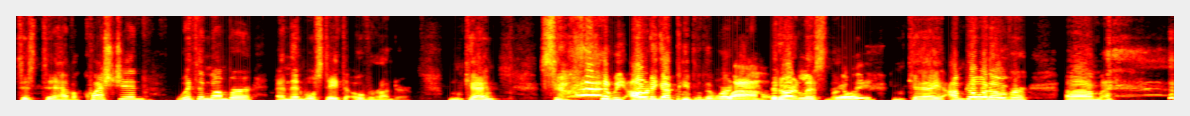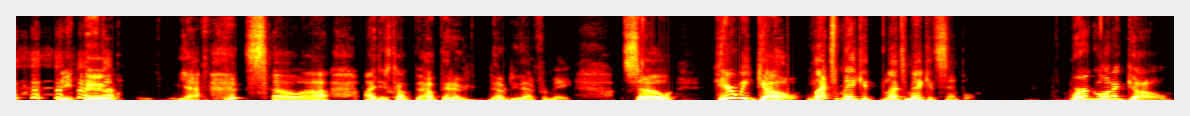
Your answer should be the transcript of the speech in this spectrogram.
to to have a question with a number, and then we'll state the over under. Okay, so we already got people that weren't Wow. that aren't listening. Really? Okay, I'm going over. Um, Me too. yeah. So uh, I just hope hope they don't, don't do that for me. So here we go. Let's make it let's make it simple. We're going to go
